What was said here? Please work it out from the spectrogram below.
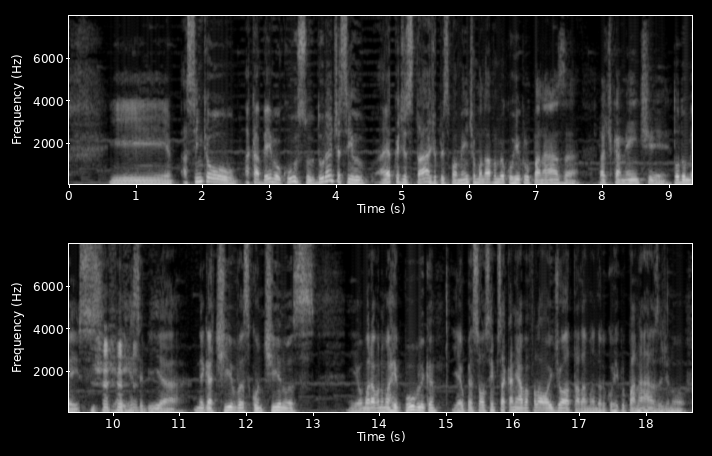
E assim que eu acabei meu curso, durante assim, a época de estágio principalmente, eu mandava meu currículo para a NASA praticamente todo mês. e aí recebia negativas contínuas. E eu morava numa república, e aí o pessoal sempre sacaneava, falava, ó, oh, idiota lá, mandando currículo pra NASA de novo.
